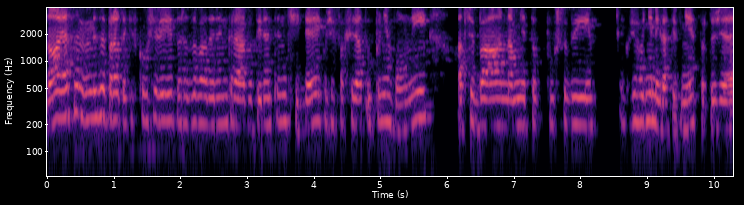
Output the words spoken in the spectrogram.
No a já jsem, my jsme právě taky zkoušeli zařazovat jedenkrát za týden ten cheat day, jakože fakt si dát úplně volný. A třeba na mě to působí jakože hodně negativně, protože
